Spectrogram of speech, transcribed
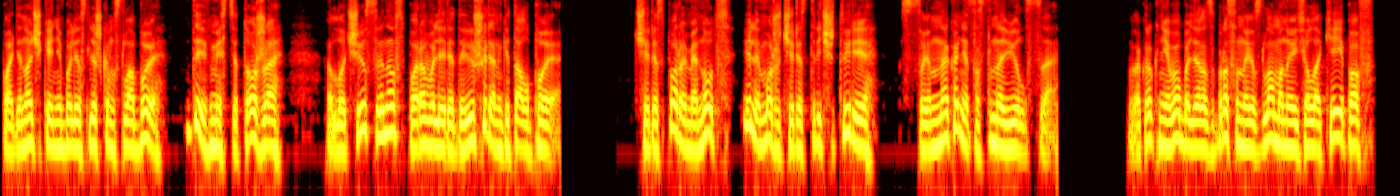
Поодиночке они были слишком слабы, да и вместе тоже. Лучи сына вспарывали ряды и шеренги толпы. Через пару минут, или может через 3-4, сын наконец остановился. Вокруг него были разбросаны изломанные тела кейпов.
